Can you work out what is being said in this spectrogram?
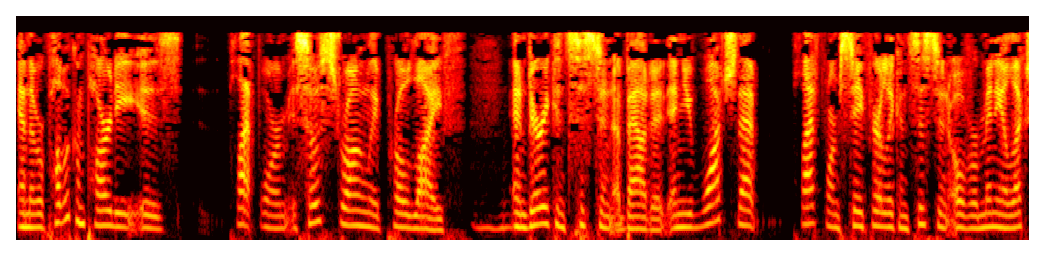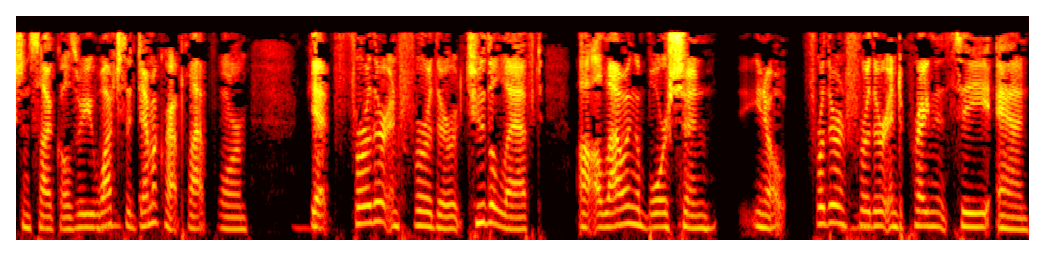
and the Republican Party is platform is so strongly pro-life mm-hmm. and very consistent about it. And you've watched that platform stay fairly consistent over many election cycles, where you watch mm-hmm. the Democrat platform get further and further to the left, uh, allowing abortion, you know, further and further into pregnancy and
